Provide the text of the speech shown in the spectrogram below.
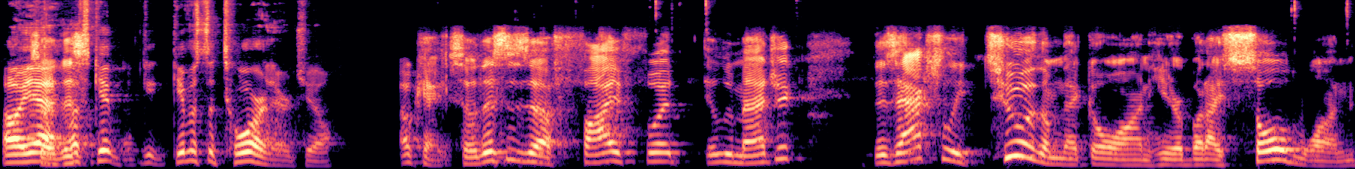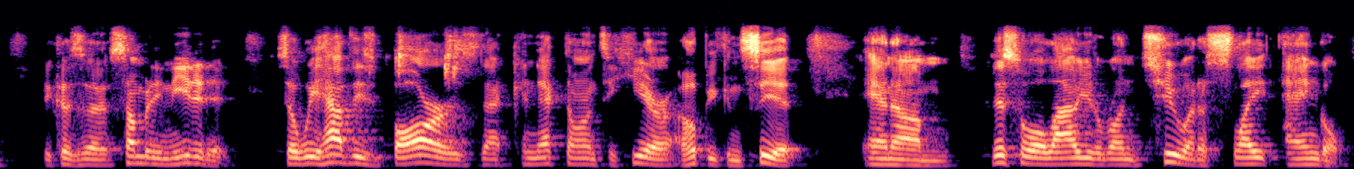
Oh yeah, so this, let's give give us a tour there, Joe. Okay, so this is a five foot Illumagic. There's actually two of them that go on here, but I sold one because uh, somebody needed it. So we have these bars that connect onto here. I hope you can see it. And um, this will allow you to run two at a slight angle.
